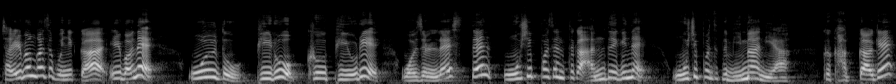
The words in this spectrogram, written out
자, 1번 가서 보니까 1번에 올도 비록 그 비율이 was less than 50%가 안 되긴 해. 50% 미만이야. 그 각각의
